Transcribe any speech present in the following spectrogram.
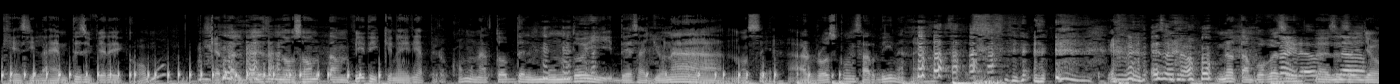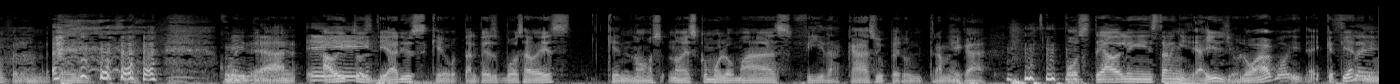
que si la gente supiera de cómo? Que tal vez no son tan fit y que uno diría, pero como una top del mundo y desayuna, no sé, arroz con sardina. Eso no. No, tampoco así. Pero no, eso no. soy yo, pero no, sí. Ver, eh, hábitos diarios que o tal vez vos sabés que no, no es como lo más fit acá, super ultra mega posteable en Instagram y de ahí yo lo hago y de ahí que tiene.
